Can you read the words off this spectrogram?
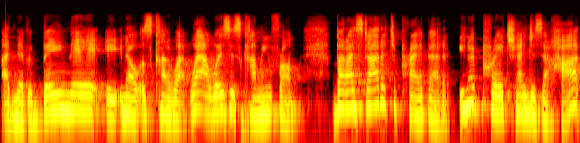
I'd never been there. You know, it was kind of like, wow, where's this coming from? But I started to pray about it. You know, prayer changes our heart,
